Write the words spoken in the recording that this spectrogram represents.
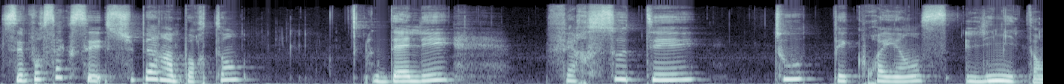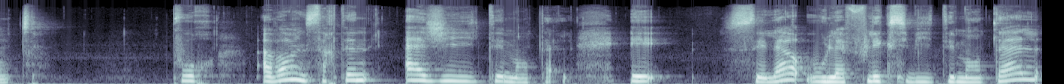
C'est pour ça que c'est super important d'aller faire sauter toutes tes croyances limitantes pour avoir une certaine agilité mentale. Et c'est là où la flexibilité mentale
